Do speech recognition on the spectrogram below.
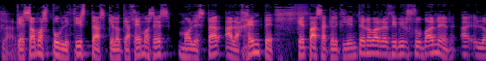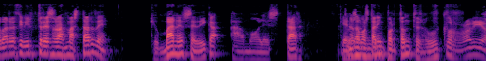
Claro. que somos publicistas, que lo que hacemos es molestar a la gente. ¿Qué pasa? ¿Que el cliente no va a recibir su banner? ah, ¿Lo va a recibir tres horas más tarde? Que un banner se dedica a molestar. Que no somos tan importantes. Uy, qué rabia.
